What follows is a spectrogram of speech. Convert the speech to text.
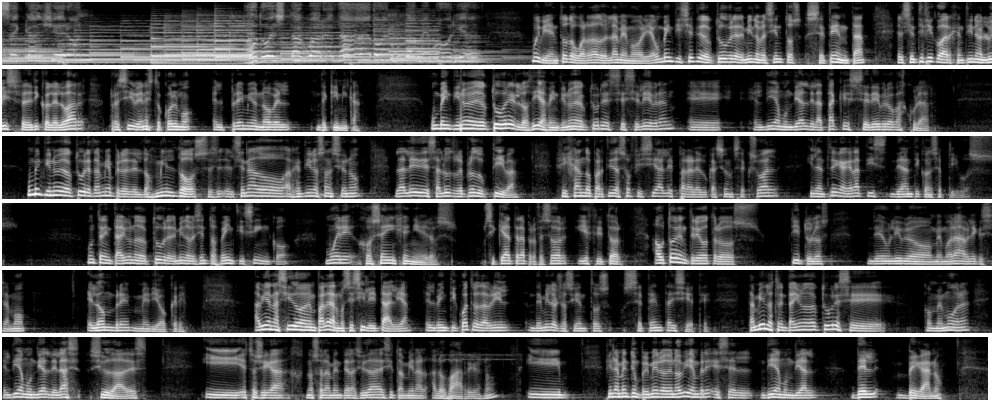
Se cayeron. Todo está guardado en la memoria. Muy bien, todo guardado en la memoria. Un 27 de octubre de 1970, el científico argentino Luis Federico Leloir recibe en Estocolmo el Premio Nobel de Química. Un 29 de octubre, los días 29 de octubre, se celebran eh, el Día Mundial del Ataque Cerebrovascular. Un 29 de octubre también, pero del 2002, el Senado argentino sancionó la Ley de Salud Reproductiva, fijando partidas oficiales para la educación sexual y la entrega gratis de anticonceptivos. Un 31 de octubre de 1925 muere José Ingenieros, psiquiatra, profesor y escritor, autor, entre otros títulos, de un libro memorable que se llamó El hombre mediocre. Había nacido en Palermo, Sicilia, Italia, el 24 de abril de 1877. También los 31 de octubre se conmemora el Día Mundial de las Ciudades y esto llega no solamente a las ciudades, sino también a, los barrios. ¿no? Y finalmente un primero de noviembre es el Día Mundial del Vegano.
